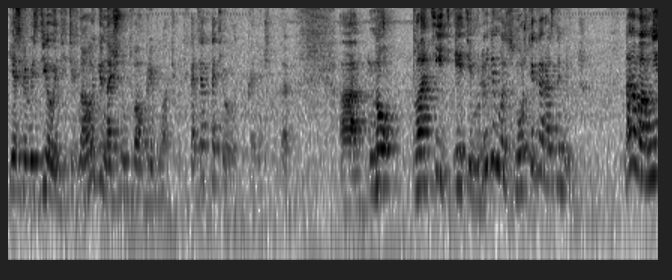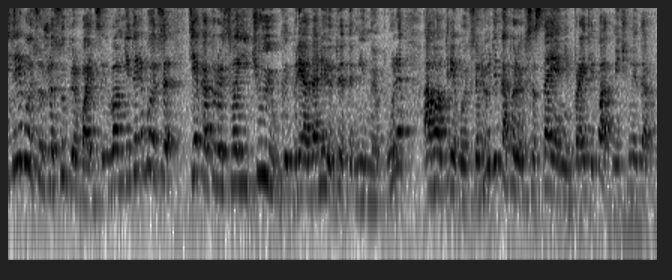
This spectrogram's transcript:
если вы сделаете технологию, начнут вам приплачивать. Хотя хотелось бы, конечно. Да? А, но платить этим людям вы сможете гораздо меньше. Да, вам не требуются уже супербойцы, вам не требуются те, которые своей чуйкой преодолеют это минное поле, а вам требуются люди, которые в состоянии пройти по отмеченной дорожке.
